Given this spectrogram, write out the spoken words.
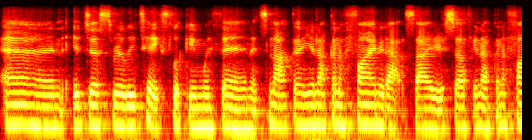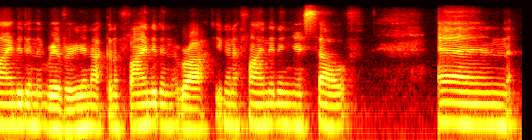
And it just really takes looking within. It's not gonna you're not gonna find it outside yourself. You're not gonna find it in the river. You're not gonna find it in the rock. You're gonna find it in yourself. And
